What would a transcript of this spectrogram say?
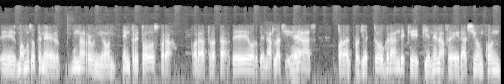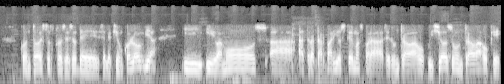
eh, vamos a tener una reunión entre todos para, para tratar de ordenar las ideas para el proyecto grande que tiene la federación con, con todos estos procesos de selección Colombia y, vamos a, a tratar varios temas para hacer un trabajo juicioso, un trabajo que,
